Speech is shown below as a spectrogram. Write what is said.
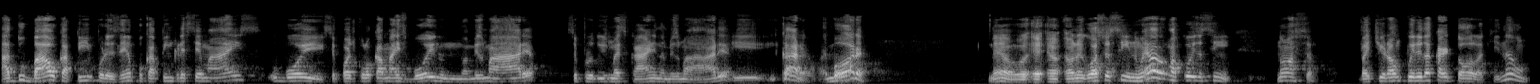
adubar o capim, por exemplo, o capim crescer mais, o boi, você pode colocar mais boi na mesma área, você produz mais carne na mesma área e, e cara, vai embora. Né? É, é, é, um negócio assim, não é uma coisa assim, nossa, vai tirar um coelho da cartola aqui. Não.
